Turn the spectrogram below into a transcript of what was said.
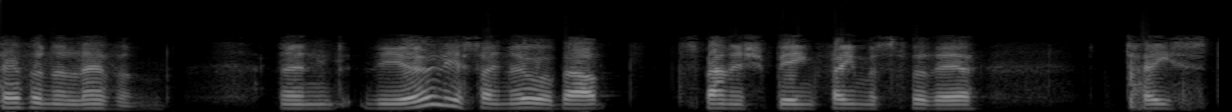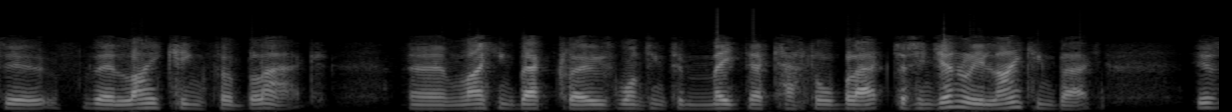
711. And the earliest I know about Spanish being famous for their taste, uh, their liking for black, um, liking black clothes, wanting to make their cattle black, just in generally liking black, is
